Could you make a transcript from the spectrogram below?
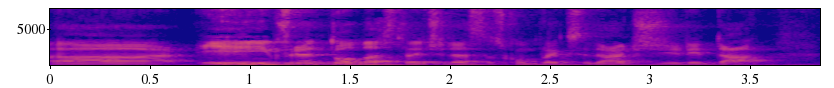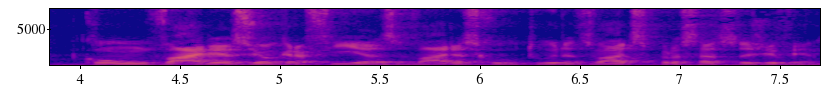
uh, e enfrentou bastante dessas complexidades de lidar com várias geografias, várias culturas, vários processos de venda.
